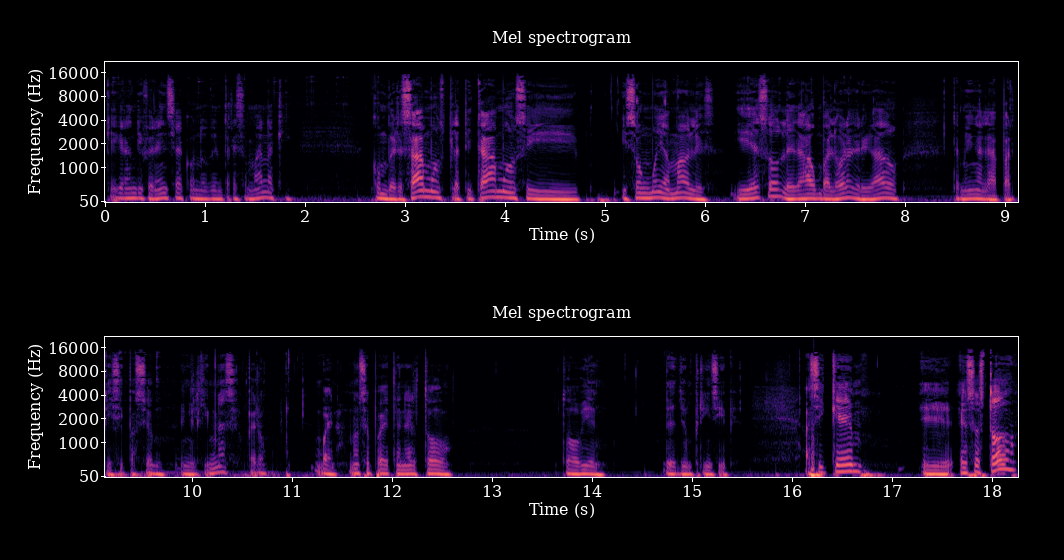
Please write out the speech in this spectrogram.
qué gran diferencia con los de entre semana que conversamos, platicamos y, y son muy amables. Y eso le da un valor agregado también a la participación en el gimnasio. Pero bueno, no se puede tener todo, todo bien desde un principio. Así que eh, eso es todo.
